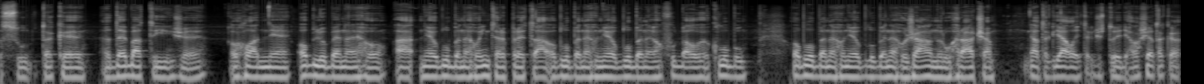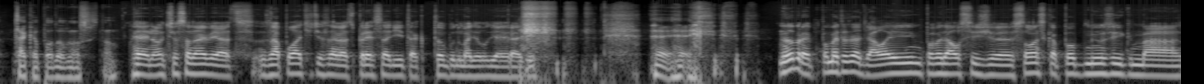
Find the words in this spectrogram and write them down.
sú také debaty, že ohľadne obľúbeného a neobľúbeného interpreta, obľúbeného neobľúbeného futbalového klubu, obľúbeného neobľúbeného žánru hráča a tak ďalej. Takže to je ďalšia taká, taká podobnosť. No. Hej, no čo sa najviac zaplatí, čo sa najviac presadí, tak to budú mať ľudia aj radi. hej, hej. No dobre, poďme teda ďalej. Povedal si, že slovenská pop music má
